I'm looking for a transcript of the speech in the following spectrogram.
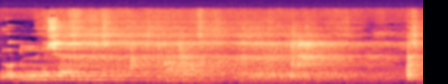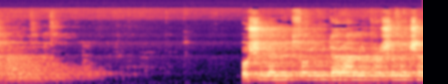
Módlmy się. Posileni Twoimi darami prosimy Cię,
